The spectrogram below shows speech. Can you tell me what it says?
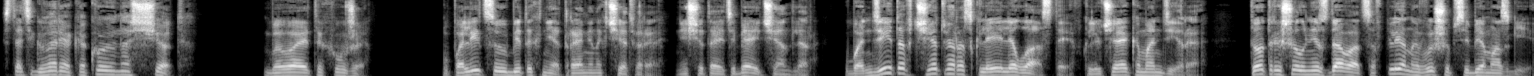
Кстати говоря, какой у нас счет? Бывает и хуже. У полиции убитых нет, раненых четверо, не считая тебя и Чендлер. У бандитов четверо склеили ласты, включая командира. Тот решил не сдаваться в плен и вышиб себе мозги.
